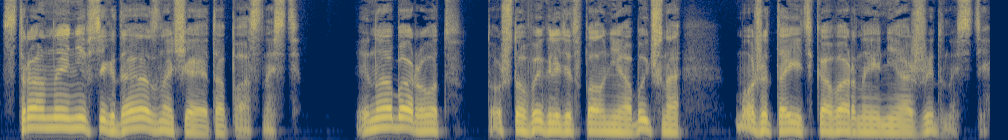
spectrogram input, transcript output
Странное не всегда означает опасность. И наоборот, то, что выглядит вполне обычно, может таить коварные неожиданности.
